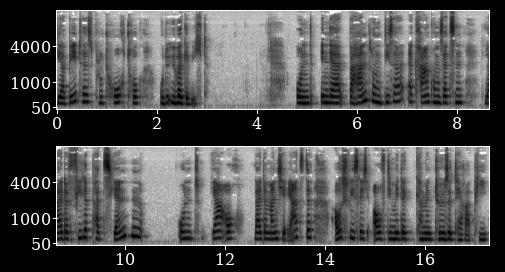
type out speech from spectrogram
Diabetes, Bluthochdruck oder Übergewicht. Und in der Behandlung dieser Erkrankung setzen leider viele Patienten und ja auch leider manche Ärzte ausschließlich auf die medikamentöse Therapie,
